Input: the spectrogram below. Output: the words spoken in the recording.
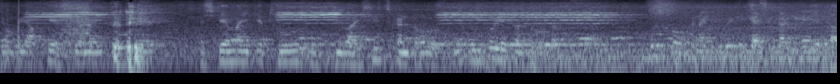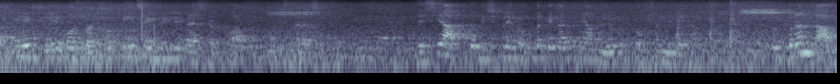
जो भी आपकी एच डी एच डी के थ्रू डिवाइसेस कंट्रोल होती हैं, उनको ये कंट्रोल करता है। तो उसको कनेक्टिविटी कैसे करनी है, ये बताते हैं एक प्ले पोस्ट बटन को तीन सेकंड के लिए प्रेस रखो आप, इस तरह से। जैसे आपको डिस्प्ले में ऊपर की तरफ़ यहाँ ब्लूटूथ का ऑप्शन मिलेगा तो तुरंत आप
